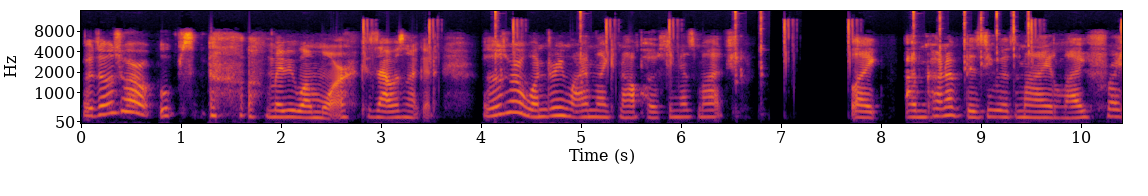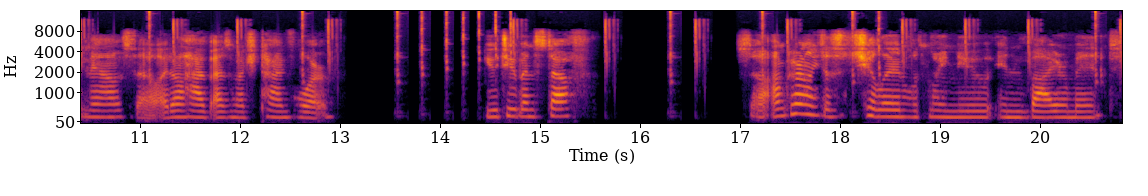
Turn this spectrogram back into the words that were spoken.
For those who are, oops, maybe one more, because that was not good. For those who are wondering why I'm like not posting as much, like I'm kind of busy with my life right now, so I don't have as much time for YouTube and stuff. So I'm currently just chilling with my new environment.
